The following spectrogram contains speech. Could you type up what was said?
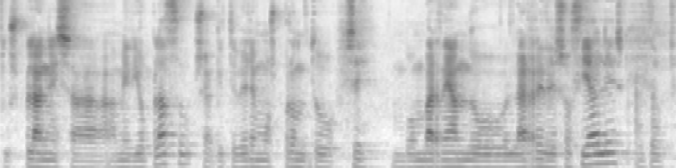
tus planes a, a medio plazo, o sea que te veremos pronto Sí, bombardeando las redes sociales. a tope.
